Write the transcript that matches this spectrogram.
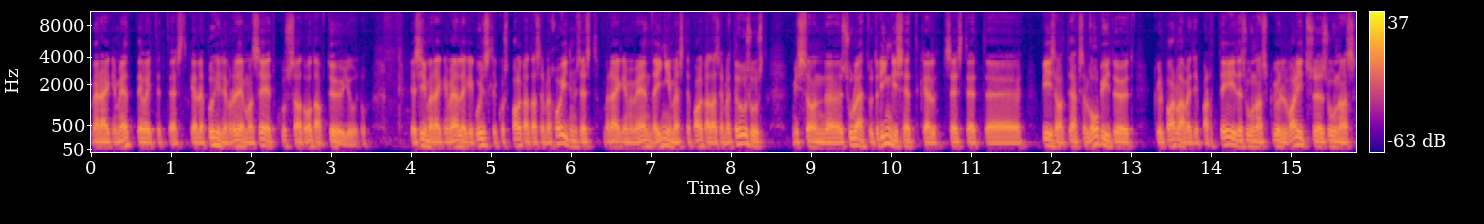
me räägime ettevõtjatest, kelle põhiline probleem on see, et kust saada odav tööjõudu. Ja siin me räägime jällegi kunstlikust palgataseme hoidmisest, me räägime meie enda inimeste palgataseme tõusust, mis on äh, suletud ringis hetkel, sest et äh, piisavalt tehakse lobitööd küll parlamendiparteide suunas, küll valitsuse suunas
